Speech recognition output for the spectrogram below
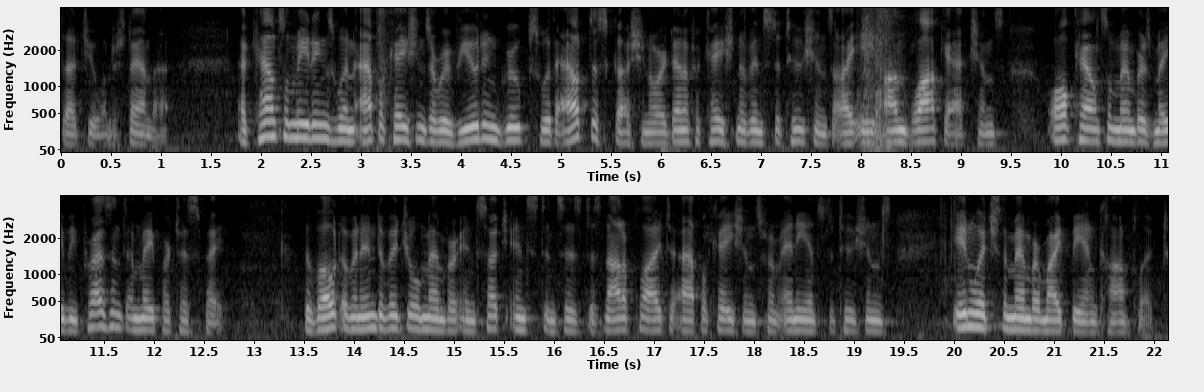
that you understand that. At council meetings, when applications are reviewed in groups without discussion or identification of institutions, i.e. on block actions, all council members may be present and may participate. The vote of an individual member in such instances does not apply to applications from any institutions in which the member might be in conflict.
